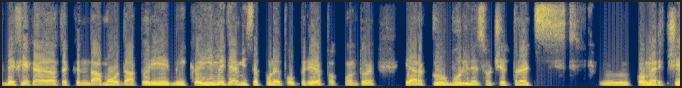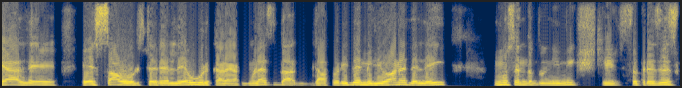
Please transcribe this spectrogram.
de fiecare dată când am o datorie mică, imediat mi se pune poprire pe conturi, iar cluburile, societăți uh, comerciale, SA-uri, SRL-uri care acumulează da, datorii de milioane de lei, nu se întâmplă nimic și să trezesc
